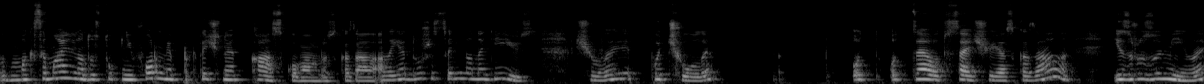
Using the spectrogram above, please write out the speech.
в максимально доступній формі, практично як казку вам розказала. Але я дуже сильно надіюсь, що ви почули от, от це от все, що я сказала, і зрозуміли,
